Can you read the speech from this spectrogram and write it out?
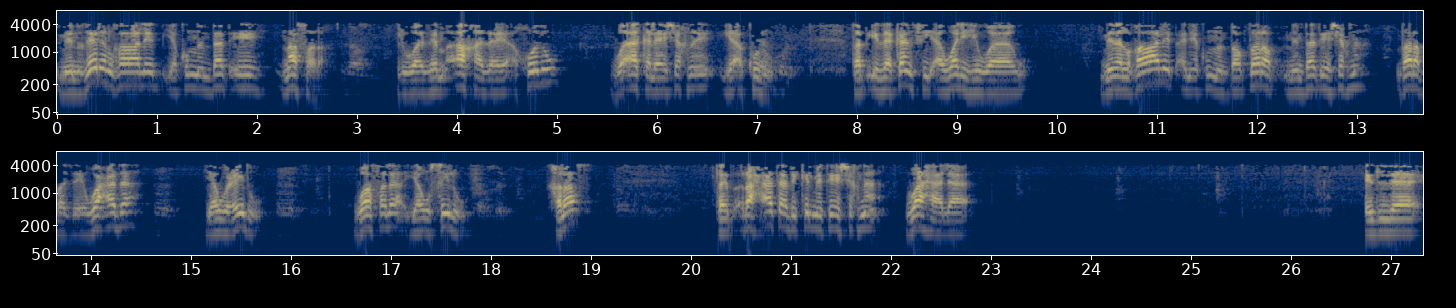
من غير الغالب يكون من باب إيه؟ نصر. ما أخذ يأخذ وأكل يا شيخنا يأكل. طب إذا كان في أوله واو من الغالب أن يكون من باب ضرب. من باب إيه يا شيخنا؟ ضرب زي وعد يوعد وصل يوصل. خلاص؟ طيب راح أتى بكلمة إيه يا شيخنا؟ وهل. ال-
